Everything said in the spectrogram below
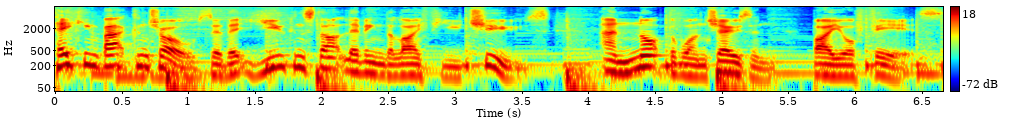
taking back control so that you can start living the life you choose and not the one chosen by your fears.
